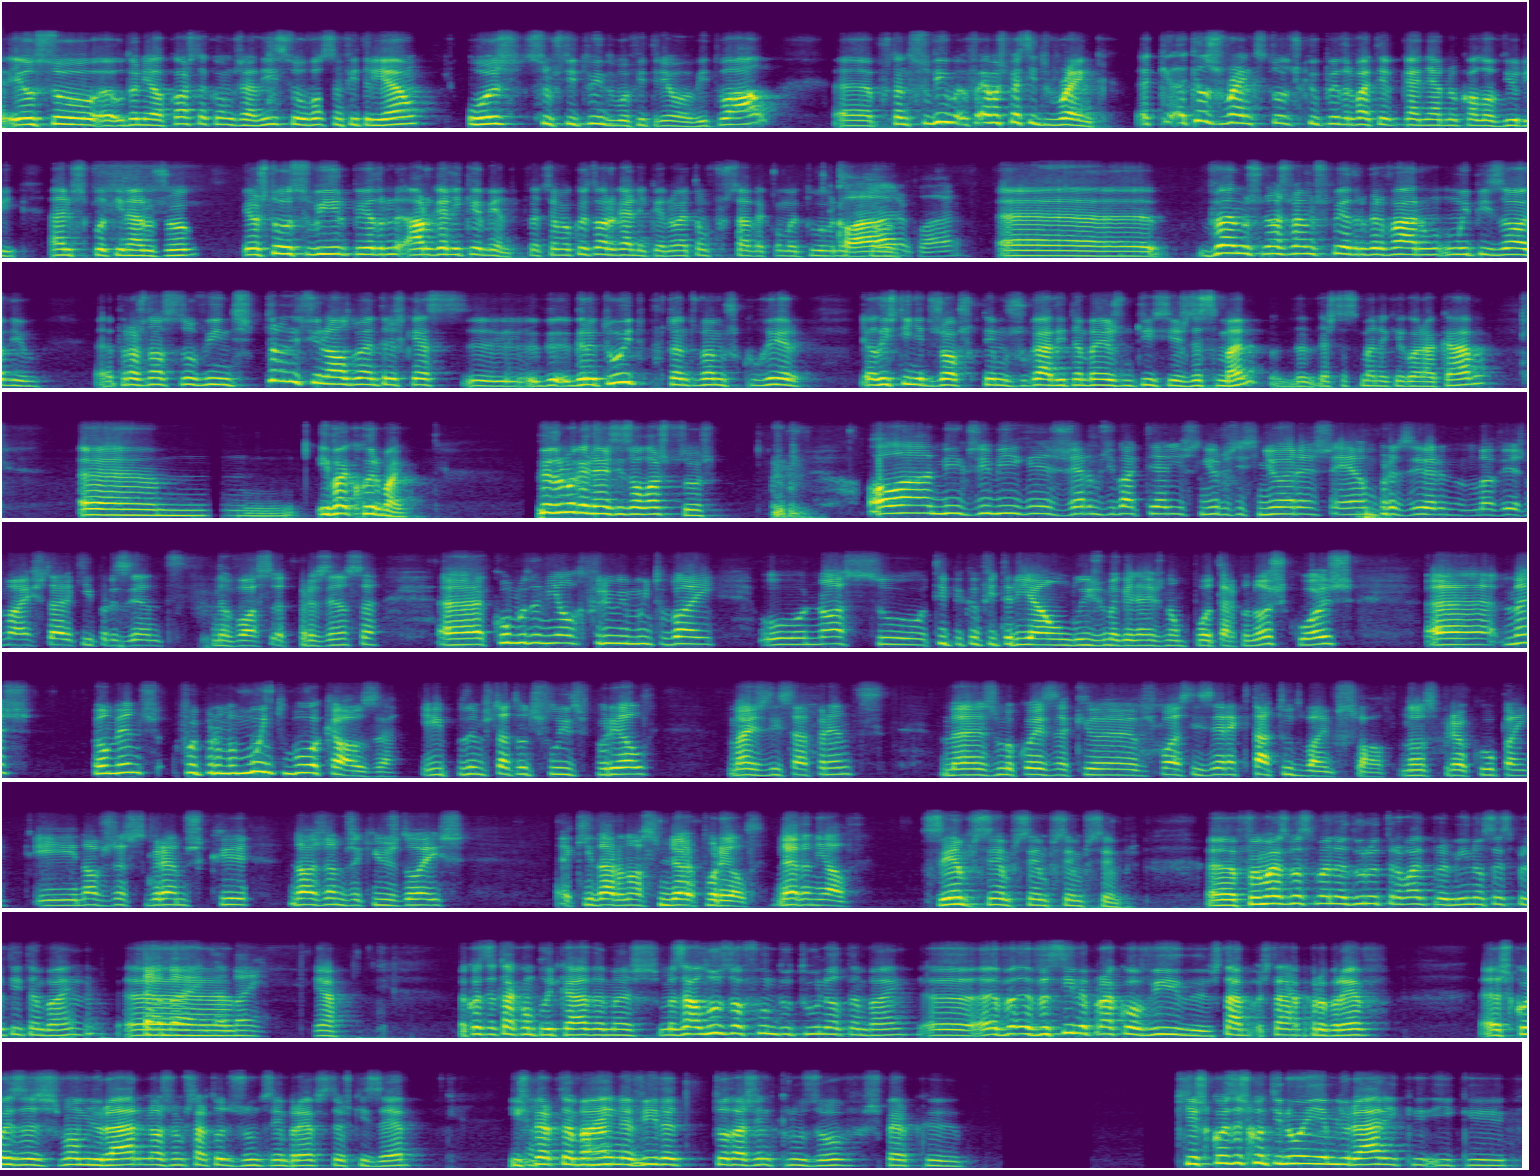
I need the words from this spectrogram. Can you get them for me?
eu sou o Daniel Costa, como já disse, sou o vosso anfitrião, hoje substituindo o anfitrião habitual. Uh, portanto, subi, é uma espécie de rank. Aqueles ranks todos que o Pedro vai ter que ganhar no Call of Duty antes de platinar o jogo, eu estou a subir, Pedro, organicamente. Portanto, é uma coisa orgânica, não é tão forçada como a tua. Claro, claro. Uh, vamos, nós vamos, Pedro, gravar um, um episódio uh, para os nossos ouvintes tradicional do N3Cast gratuito. Portanto, vamos correr a listinha de jogos que temos jogado e também as notícias da semana, desta semana que agora acaba. Um, e vai correr bem. Pedro Magalhães diz olá às pessoas. Olá, amigos e amigas, germes e bactérias, senhoras e senhoras. É um prazer, uma vez mais, estar aqui presente na vossa presença. Uh, como o Daniel referiu e muito bem, o nosso típico anfitrião Luís Magalhães não pôde estar connosco hoje, uh, mas pelo menos foi por uma muito boa causa e podemos estar todos felizes por ele mais disso à frente. Mas uma coisa que vos posso dizer é que está tudo bem, pessoal. Não se preocupem e nós vos asseguramos que nós vamos aqui os dois aqui dar o nosso melhor por ele. Não é, Daniel? Sempre, sempre, sempre, sempre, sempre. Uh, foi mais uma semana dura de trabalho para mim, não sei se para ti também. Também, uh, também. Yeah. A coisa está complicada, mas, mas há luz ao fundo do túnel também. Uh, a, a, vacina para a Covid está, está para breve. As coisas vão melhorar. Nós vamos estar todos juntos em breve, se Deus quiser. E espero que também na vida de toda a gente que nos ouve, espero que, que as coisas continuem a melhorar e que, e que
